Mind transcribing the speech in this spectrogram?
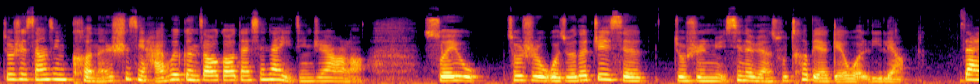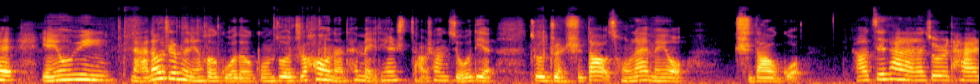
就是相信可能事情还会更糟糕，但现在已经这样了，所以就是我觉得这些就是女性的元素特别给我力量。在严幼韵拿到这份联合国的工作之后呢，她每天早上九点就准时到，从来没有迟到过。然后接下来呢，就是他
